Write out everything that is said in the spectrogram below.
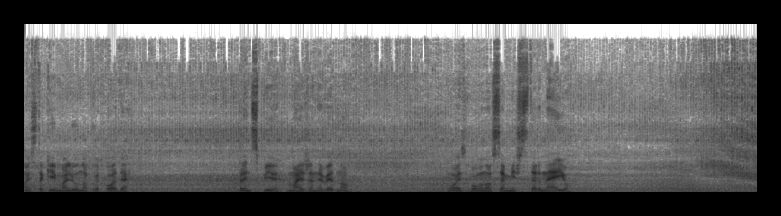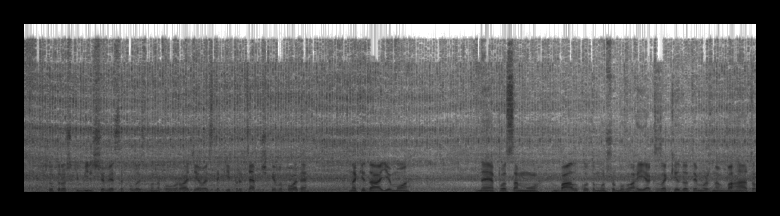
Ось такий малюнок виходить. В принципі, майже не видно. Ось, бо воно все між стернею. Тут трошки більше висипалось, бо на повороті ось такі прицепчики виходить. Накидаємо не по саму балку, тому що буває як закидати можна багато,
